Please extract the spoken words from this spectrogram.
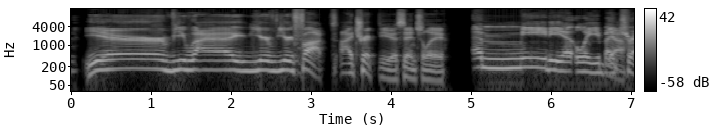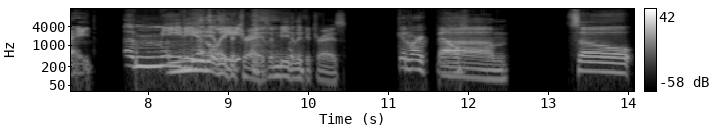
"You're you, uh, you're you're fucked. I tricked you, essentially. immediately Yeah. betrayed. Immediately. betrays. Immediately betrays." Good work, Bill. Um, so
